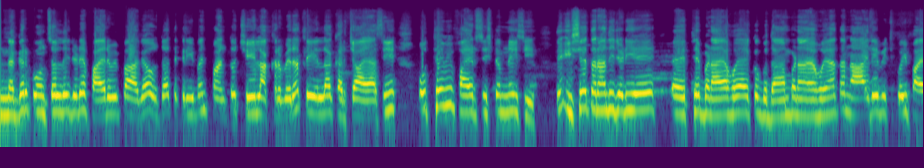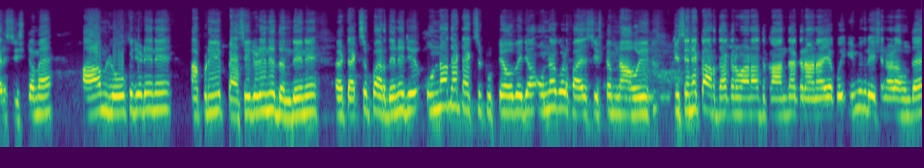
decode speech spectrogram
ਨਗਰ ਕੌਂਸਲ ਦੇ ਜਿਹੜੇ ਫਾਇਰ ਵਿਭਾਗ ਹੈ ਉਸ ਦਾ ਤਕਰੀਬਨ 5 ਤੋਂ 6 ਲੱਖ ਰੁਪਏ ਦਾ ਤੇਲ ਦਾ ਖਰਚਾ ਆਇਆ ਸੀ। ਉੱਥੇ ਵੀ ਫਾਇਰ ਸਿਸਟਮ ਨਹੀਂ ਸੀ। ਤੇ ਇਸੇ ਤਰ੍ਹਾਂ ਦੀ ਜਿਹੜੀ ਇਹ ਇੱਥੇ ਬਣਾਇਆ ਹੋਇਆ, ਇੱਕ ਗੋਦਾਮ ਬਣਾਇਆ ਹੋਇਆ, ਤਾਂ ਨਾ ਇਹਦੇ ਵਿੱਚ ਕੋਈ ਫਾਇਰ ਸਿਸਟਮ ਹੈ। ਆਮ ਲੋਕ ਜਿਹੜੇ ਨੇ ਆਪਣੇ ਪੈਸੇ ਜਿਹੜੇ ਨੇ ਦੰਦੇ ਨੇ ਟੈਕਸ ਭਰਦੇ ਨੇ ਜੇ ਉਹਨਾਂ ਦਾ ਟੈਕਸ ਟੁੱਟਿਆ ਹੋਵੇ ਜਾਂ ਉਹਨਾਂ ਕੋਲ ਫਾਇਰ ਸਿਸਟਮ ਨਾ ਹੋਏ ਕਿਸੇ ਨੇ ਘਰ ਦਾ ਕਰਵਾਉਣਾ ਦੁਕਾਨ ਦਾ ਕਰਾਉਣਾ ਜਾਂ ਕੋਈ ਇਮੀਗ੍ਰੇਸ਼ਨ ਵਾਲਾ ਹੁੰਦਾ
